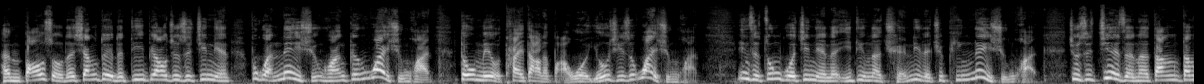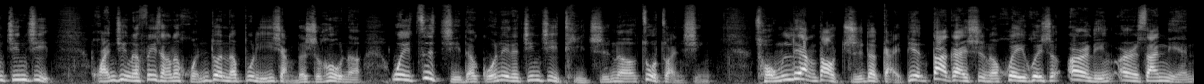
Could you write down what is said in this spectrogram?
很保守的相对的低标，就是今年不管内循环跟外循环都没有太大的把握，尤其是外循环。因此，中国今年呢，一定呢全力的去拼内循环，就是借着呢，当当经济。环境呢非常的混沌呢不理想的时候呢，为自己的国内的经济。体制呢做转型，从量到值的改变，大概是呢会会是二零。二三年，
